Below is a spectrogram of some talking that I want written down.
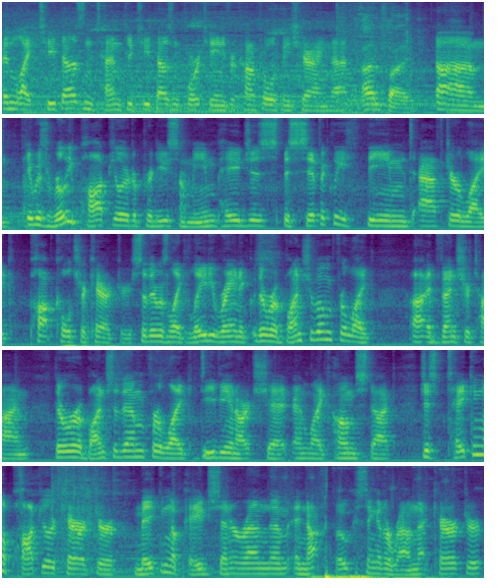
in like 2010 through 2014, if you're comfortable with me sharing that, I'm fine. um, it was really popular to produce meme pages specifically themed after like pop culture characters. So there was like Lady Rain. There were bunch of them for like uh, Adventure Time. There were a bunch of them for like DeviantArt shit and like Homestuck. Just taking a popular character, making a page centered around them, and not focusing it around that character,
